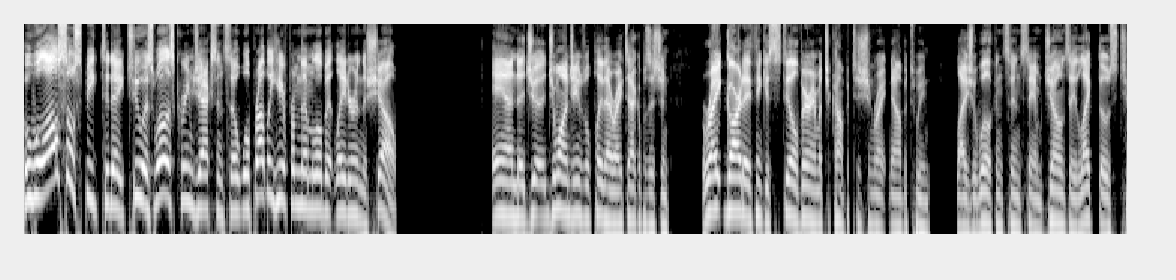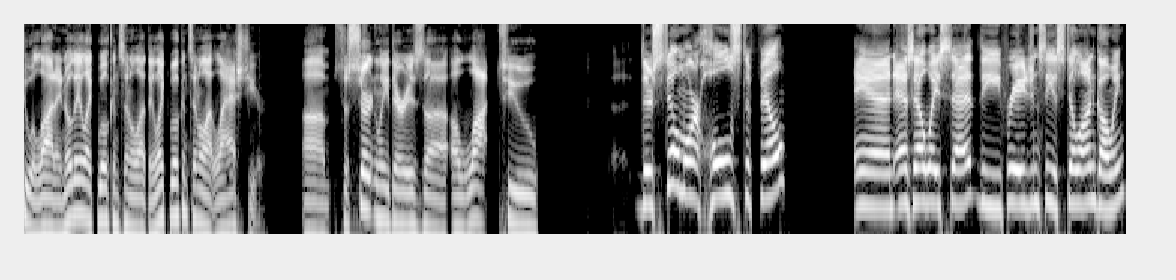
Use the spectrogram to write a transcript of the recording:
who will also speak today, too, as well as Kareem Jackson. So we'll probably hear from them a little bit later in the show. And uh, J- Ja'Wuan James will play that right tackle position. Right guard, I think, is still very much a competition right now between Elijah Wilkinson, Sam Jones. They like those two a lot. I know they like Wilkinson a lot. They liked Wilkinson a lot last year. Um, so certainly there is uh, a lot to. Uh, there's still more holes to fill, and as Elway said, the free agency is still ongoing.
